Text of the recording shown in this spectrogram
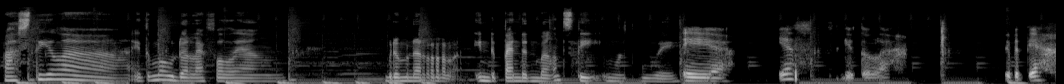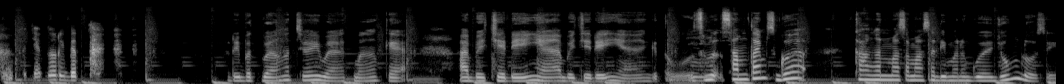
Pastilah, itu mah udah level yang bener-bener independen banget sih menurut gue. Iya, yes, gitulah. Ribet ya, pecah tuh ribet. Ribet banget cuy, banget banget kayak ABCD-nya, ABCD-nya gitu. Hmm. Sometimes gue kangen masa-masa di mana gue jomblo sih.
